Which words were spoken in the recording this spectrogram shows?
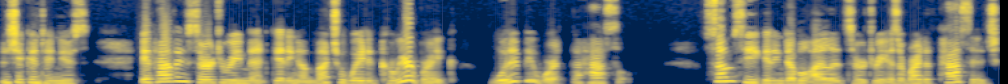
And she continues, If having surgery meant getting a much awaited career break, would it be worth the hassle? Some see getting double eyelid surgery as a rite of passage,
